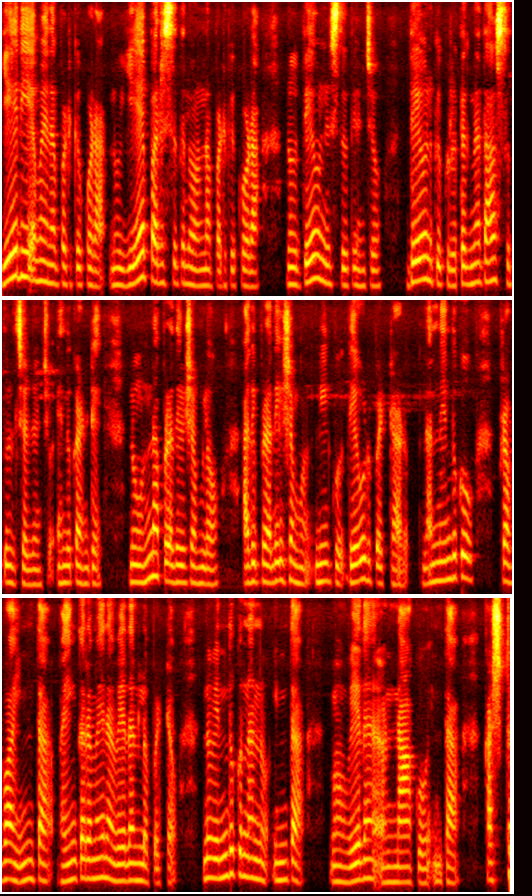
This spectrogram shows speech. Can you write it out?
ఏది ఏమైనప్పటికీ కూడా నువ్వు ఏ పరిస్థితిలో ఉన్నప్పటికీ కూడా నువ్వు దేవుని స్థుతించు దేవునికి కృతజ్ఞతాస్థుతులు చెల్లించు. ఎందుకంటే నువ్వు ఉన్న ప్రదేశంలో అది ప్రదేశము నీకు దేవుడు పెట్టాడు. నన్నెందుకు ప్రభా ఇంత భయంకరమైన వేదనలో పెట్టావు? నువ్వెందుకు నన్ను ఇంత వేదన నాకు ఇంత కష్ట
